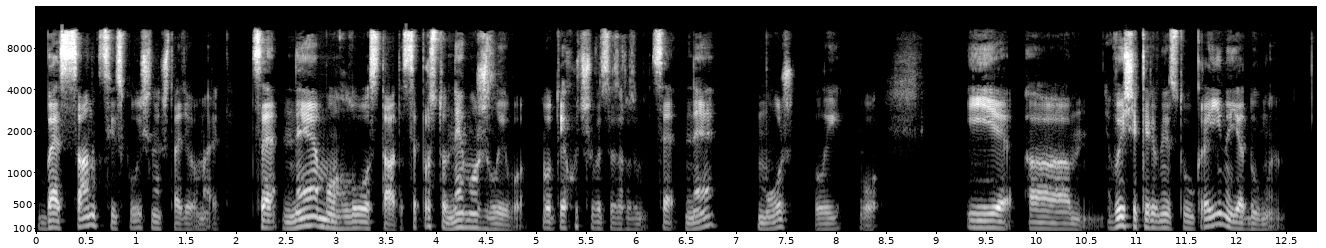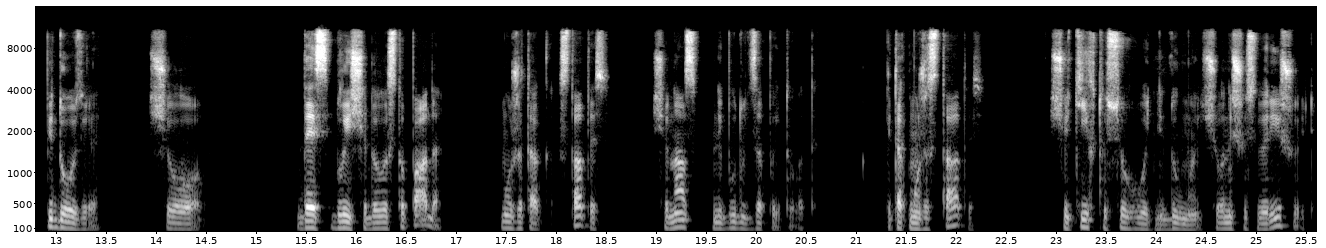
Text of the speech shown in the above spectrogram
Без санкцій Сполучених Штатів Америки. Це не могло статися. Це просто неможливо. От я хочу, щоб ви це зрозуміли. Це неможливо. І е, вище керівництво України, я думаю, підозрює, що десь ближче до листопада може так статись, що нас не будуть запитувати. І так може статись, що ті, хто сьогодні думають, що вони щось вирішують,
